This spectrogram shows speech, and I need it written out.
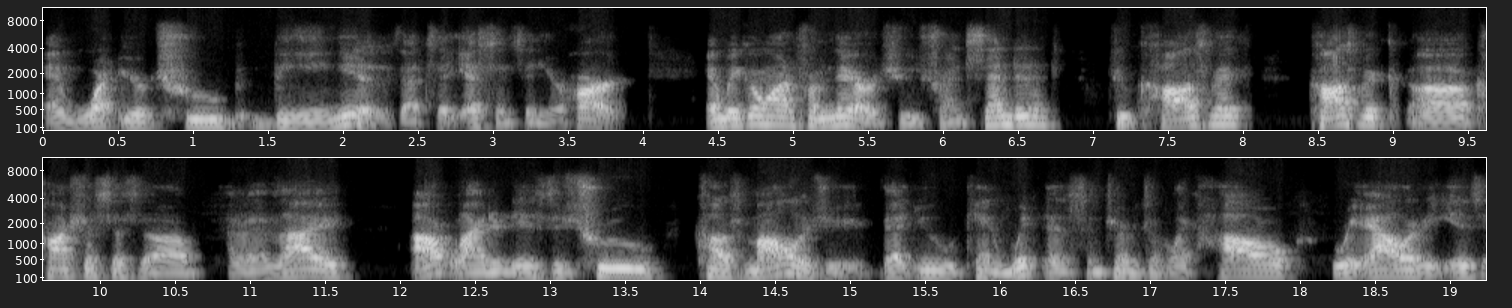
and what your true being is. That's the essence in your heart. And we go on from there to transcendent, to cosmic. Cosmic uh, consciousness, uh, as I outlined it, is the true cosmology that you can witness in terms of like how reality is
